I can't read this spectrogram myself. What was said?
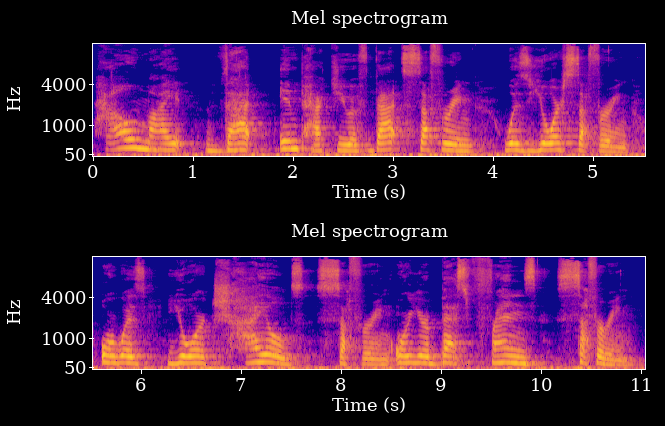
How might that impact you if that suffering was your suffering, or was your child's suffering, or your best friend's suffering.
